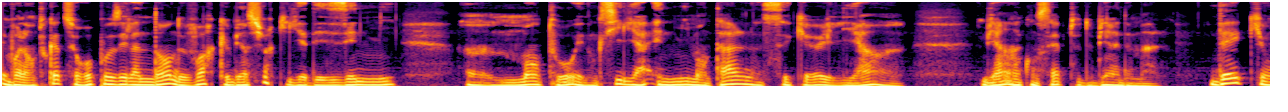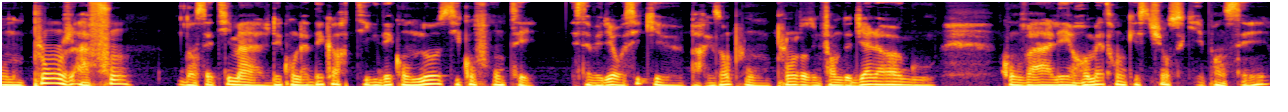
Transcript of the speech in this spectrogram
Voilà, en tout cas de se reposer là-dedans, de voir que bien sûr qu'il y a des ennemis mentaux, et donc s'il y a ennemi mental, c'est qu'il y a bien un concept de bien et de mal. Dès qu'on plonge à fond dans cette image, dès qu'on la décortique, dès qu'on ose s'y confronter, et ça veut dire aussi que, par exemple, on plonge dans une forme de dialogue ou qu'on va aller remettre en question ce qui est pensé,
